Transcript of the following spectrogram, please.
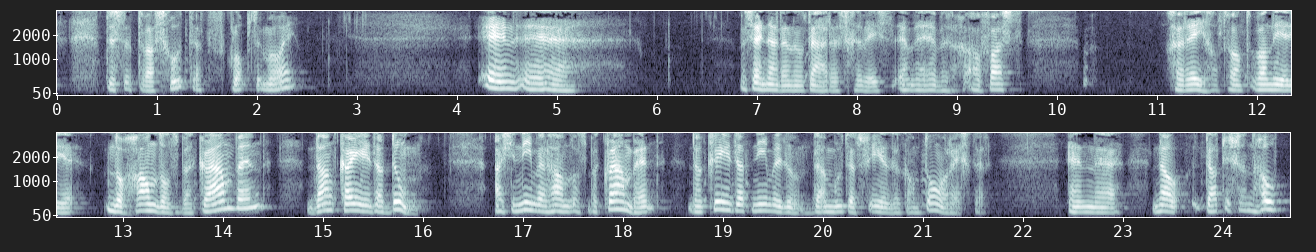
dus dat was goed, dat klopte mooi. En uh, we zijn naar de notaris geweest en we hebben alvast geregeld. Want wanneer je nog handelsbekwaam bent, dan kan je dat doen. Als je niet meer handelsbekwaam bent, dan kun je dat niet meer doen. Dan moet dat via de kantonrechter. En uh, nou, dat is een hoop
